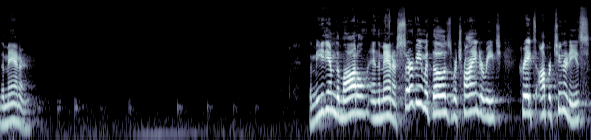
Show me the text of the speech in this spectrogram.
the manner. The medium, the model, and the manner. Serving with those we're trying to reach creates opportunities.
